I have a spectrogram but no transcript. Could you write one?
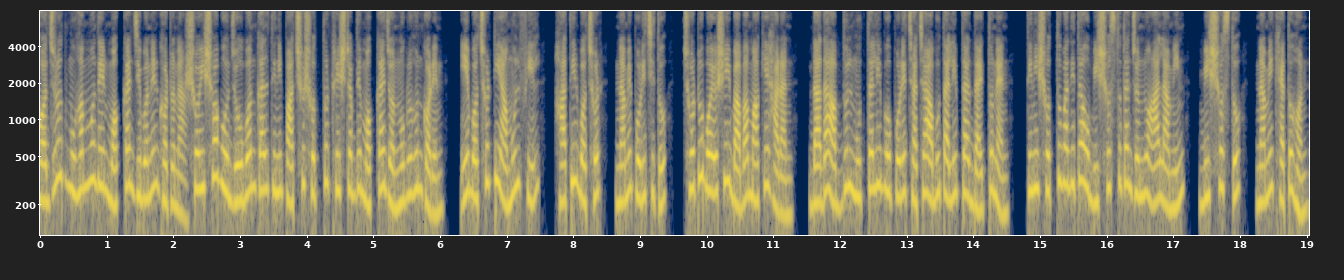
হজরত মুহাম্মদের মক্কার জীবনের ঘটনা। শৈশব ও যৌবনকাল তিনি পাঁচশো সত্তর খ্রিস্টাব্দে মক্কায় জন্মগ্রহণ করেন। এ বছরটি আমুল ফিল, হাতির বছর নামে পরিচিত। ছোট বয়সেই বাবা মাকে হারান। দাদা আব্দুল মুত্তালিব ও পরে চাচা আবু তালিব তার দায়িত্ব নেন। তিনি সত্যবাদিতা ও বিশ্বস্ততার জন্য আল আমিন, বিশ্বস্ত নামে খ্যাত হন।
